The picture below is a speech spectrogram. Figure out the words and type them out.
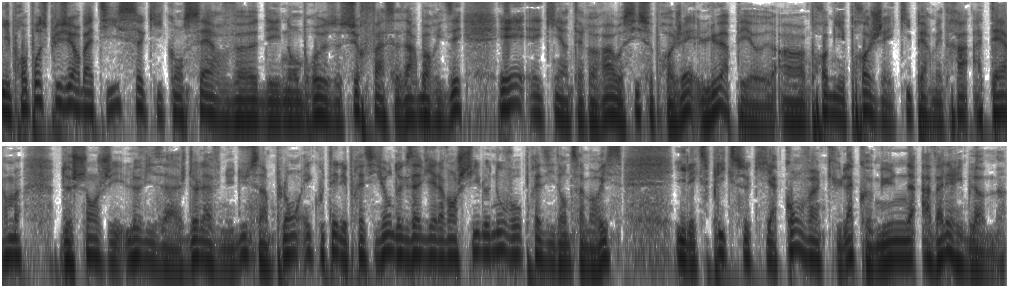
Il propose plusieurs bâtisses qui conservent des nombreuses surfaces arborisées et, qui intégrera aussi ce projet l'UAPE, un premier projet qui permettra à terme de changer le visage de l'avenue du Simplon. Écoutez les précisions de Xavier Lavanchy, le nouveau président de Saint-Maurice. Il explique ce qui a convaincu la commune à Valérie Blom.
